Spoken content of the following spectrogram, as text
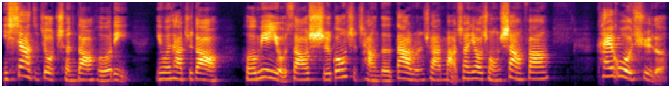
一下子就沉到河里，因为他知道河面有艘十公尺长的大轮船马上要从上方开过去了，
